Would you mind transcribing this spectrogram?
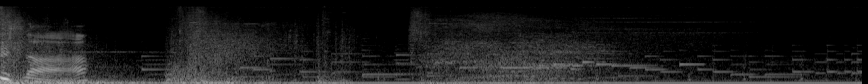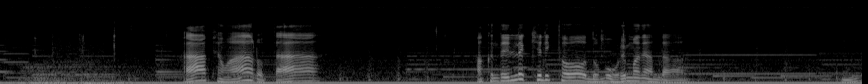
으 싸아 평화롭다. 아 근데 일렉 캐릭터 너무 오랜만에 한다. 응?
